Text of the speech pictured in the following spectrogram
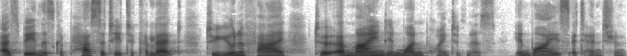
as being this capacity to collect, to unify, to a mind in one pointedness, in wise attention.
